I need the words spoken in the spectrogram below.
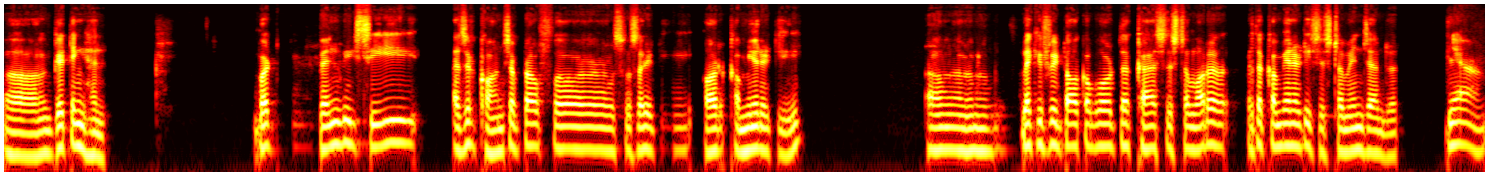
uh, getting help. But when we see as a concept of uh, society or community, um, like if we talk about the caste system or, uh, or the community system in general, యా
